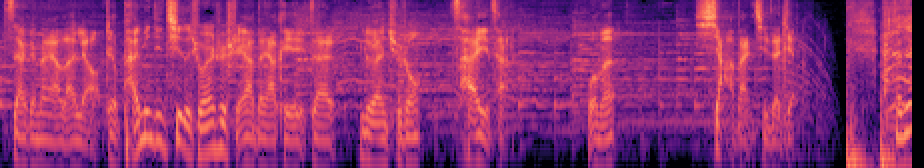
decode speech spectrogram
再跟大家来聊这个排名第七的球员是谁啊？大家可以在留言区中猜一猜。我们下半期再见。再见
